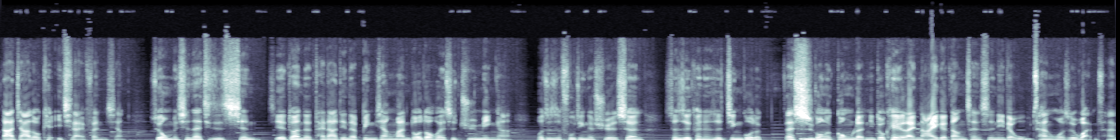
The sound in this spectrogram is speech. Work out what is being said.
大家都可以一起来分享。所以我们现在其实现阶段的台大店的冰箱，蛮多都会是居民啊。或者是附近的学生，甚至可能是经过的在施工的工人，嗯、你都可以来拿一个当成是你的午餐或是晚餐，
